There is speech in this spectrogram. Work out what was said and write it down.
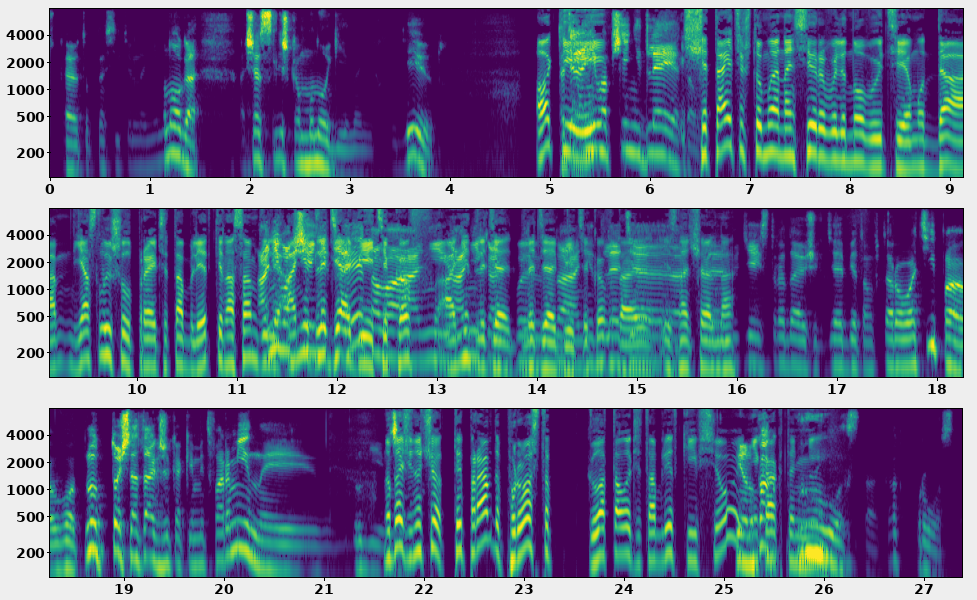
выпускают относительно немного, а сейчас слишком многие на них худеют. Окей. Хотя они вообще не для этого. Считайте, что мы анонсировали новую тему. Да, я слышал про эти таблетки. На самом деле, они, они для диабетиков. Этого, они, они, они для, бы, для диабетиков, да, да ди... изначально. Для людей, страдающих диабетом второго типа. Вот. Ну, точно так же, как и метформин и другие. Ну, подожди, ну что, ты правда просто глотал эти таблетки и все? Не, ну как не... просто, как просто.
